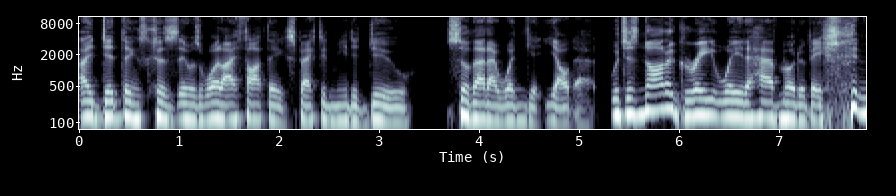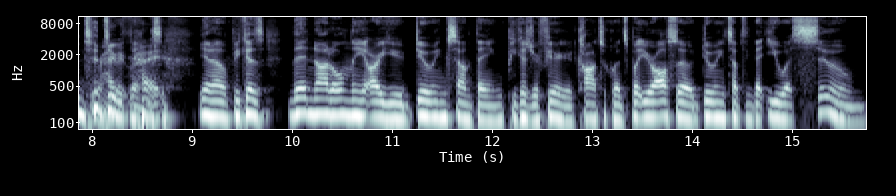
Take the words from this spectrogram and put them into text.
I did things because it was what I thought they expected me to do so that I wouldn't get yelled at, which is not a great way to have motivation to do things right. you know, because then not only are you doing something because you're fearing a consequence, but you're also doing something that you assume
